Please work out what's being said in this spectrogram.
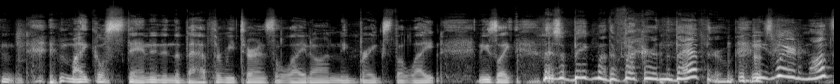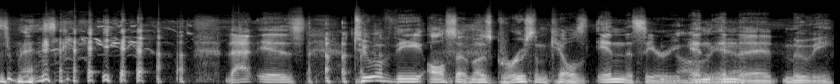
And Michael's standing in the bathroom. He turns the light on and he breaks the light. And he's like, There's a big motherfucker in the bathroom. He's wearing a monster mask. That is two of the also most gruesome kills in the series Oh, in in the movie,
